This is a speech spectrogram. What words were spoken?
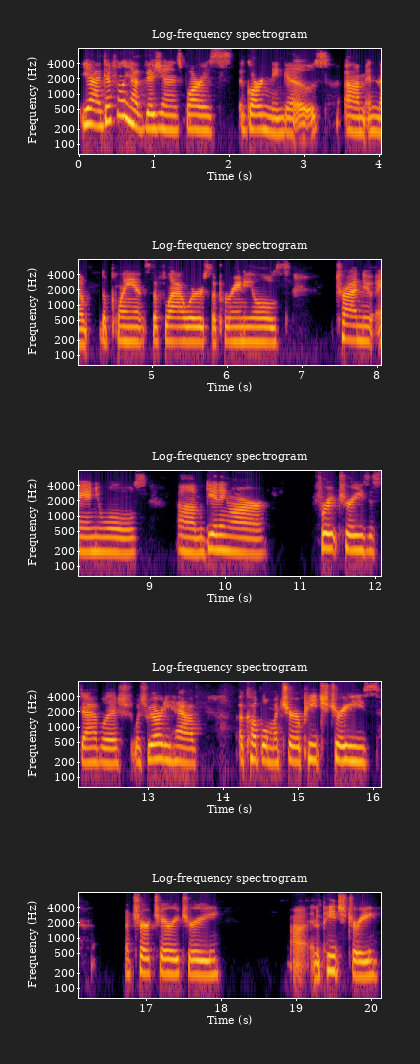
Yeah, I definitely have vision as far as gardening goes, um, and the the plants, the flowers, the perennials, trying new annuals, um, getting our fruit trees established, which we already have a couple mature peach trees, mature cherry tree, uh, and a peach tree,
